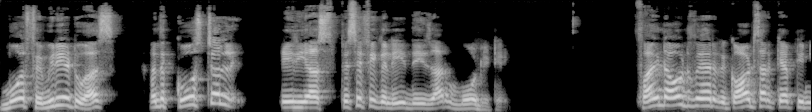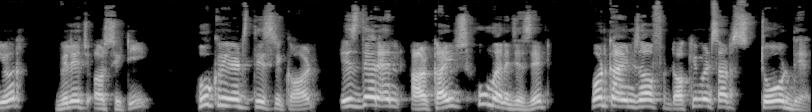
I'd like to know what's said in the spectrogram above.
more familiar to us and the coastal areas specifically these are more detailed find out where records are kept in your village or city who creates this record? Is there an archives? Who manages it? What kinds of documents are stored there?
